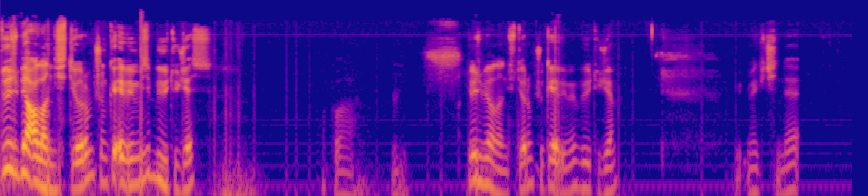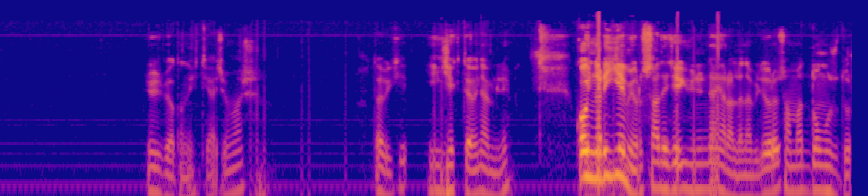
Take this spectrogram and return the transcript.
düz bir alan istiyorum çünkü evimizi büyüteceğiz. Düz bir alan istiyorum çünkü evimi büyüteceğim. Büyütmek için de düz bir alana ihtiyacım var. Tabii ki yiyecek de önemli. Koyunları yiyemiyoruz. Sadece yününden yararlanabiliyoruz ama domuzdur.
